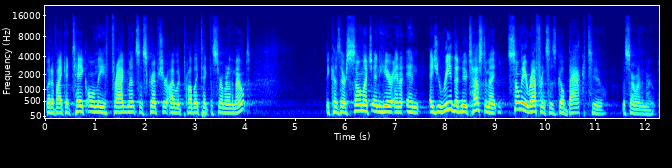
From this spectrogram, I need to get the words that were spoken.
but if I could take only fragments of Scripture, I would probably take the Sermon on the Mount because there's so much in here. And, and as you read the New Testament, so many references go back to the Sermon on the Mount.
